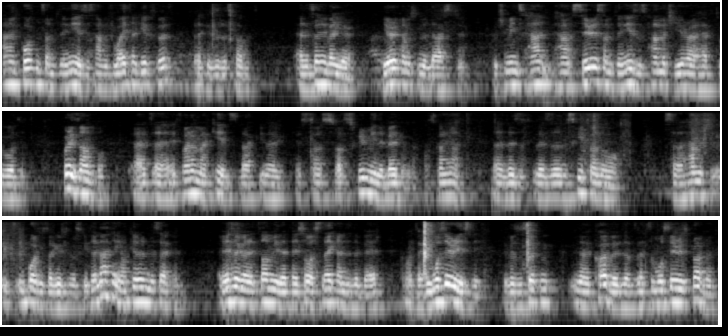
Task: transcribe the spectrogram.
how important something is, is how much weight I give to it, that gives it its kavod. And it's only by year. Year comes from the das too, which means how, how serious something is, is how much year I have towards it. For example, at, uh, if one of my kids, like, you know, starts, starts screaming in the bedroom, what's going on? Uh, there's, a, there's a mosquito on the wall. So how much importance important I give to mosquito? Nothing, I'll kill it in a second. And if they're going to tell me that they saw a snake under the bed, I'm going to take it more seriously because a certain you know COVID that's a more serious problem.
